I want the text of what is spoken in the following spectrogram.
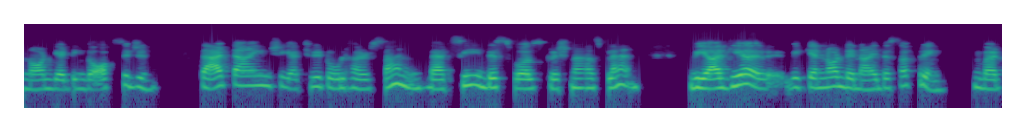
not getting the oxygen. That time she actually told her son that, see, this was Krishna's plan. We are here, we cannot deny the suffering, but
